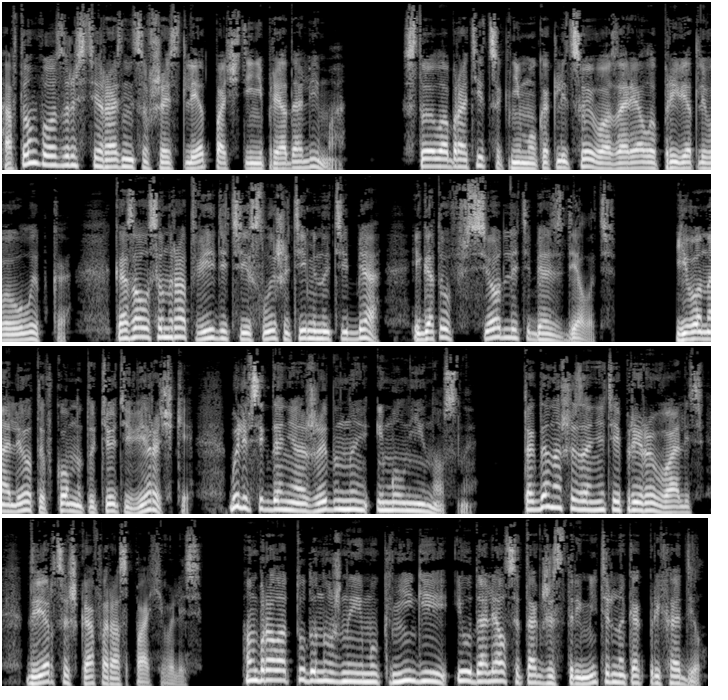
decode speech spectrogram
а в том возрасте разница в шесть лет почти непреодолима. Стоило обратиться к нему, как лицо его озаряла приветливая улыбка. Казалось, он рад видеть и слышать именно тебя и готов все для тебя сделать. Его налеты в комнату тети Верочки были всегда неожиданны и молниеносны. Тогда наши занятия прерывались, дверцы шкафа распахивались. Он брал оттуда нужные ему книги и удалялся так же стремительно, как приходил.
